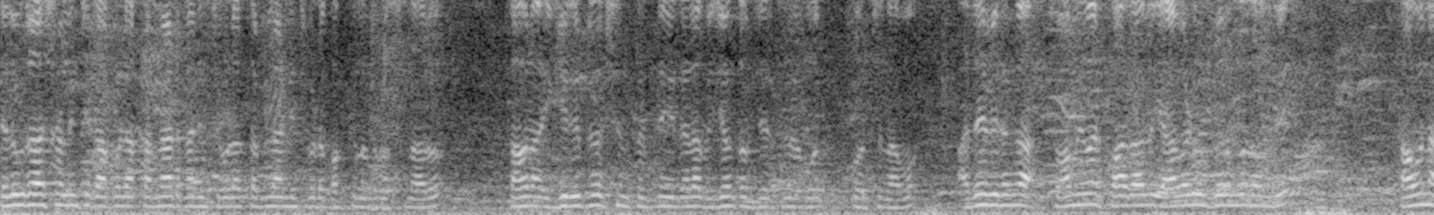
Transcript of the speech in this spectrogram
తెలుగు రాష్ట్రాల నుంచి కాకుండా కర్ణాటక నుంచి కూడా తమిళనాడు నుంచి కూడా భక్తులందరూ వస్తున్నారు. కావున ఈ గిరి ప్రదక్షిణ ప్రతి నెల విజయవంతం చేయాల్సిందిగా కోరుచున్నాము. అదేవిధంగా స్వామివారి పాదాలు యాభై అడుగుల దూరంలో ఉంది. కావున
